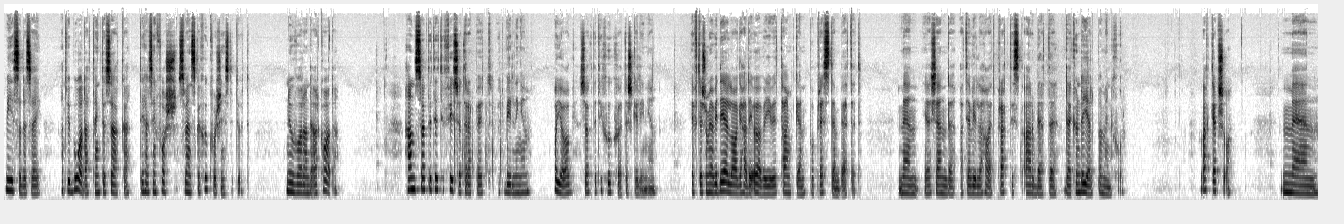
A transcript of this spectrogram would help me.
visade det sig att vi båda tänkte söka till Helsingfors svenska sjukvårdsinstitut, nuvarande Arkada. Han sökte till fysioterapeututbildningen och jag sökte till sjuksköterskelinjen eftersom jag vid det laget hade övergivit tanken på prästämbetet. Men jag kände att jag ville ha ett praktiskt arbete där jag kunde hjälpa människor. Vackert så. Men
